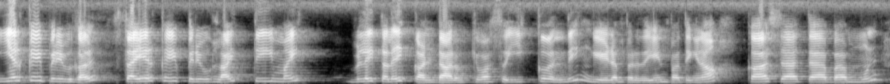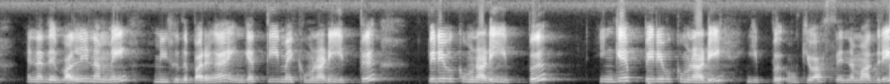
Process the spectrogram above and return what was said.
இயற்கை பிரிவுகள் செயற்கை பிரிவுகளாய் தீமை விளைத்தலை கண்டார். ஓகேவா ஸோ இக்கு வந்து இங்கே இடம்பெறுது ஏன்னு பார்த்தீங்கன்னா க தப முன் என்னது வல்லினமை மிகுது பாருங்கள் இங்கே தீமைக்கு முன்னாடி இத்து பிரிவுக்கு முன்னாடி இப்பு. இங்கே பிரிவுக்கு முன்னாடி இப்பு. ஓகேவா? இந்த மாதிரி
